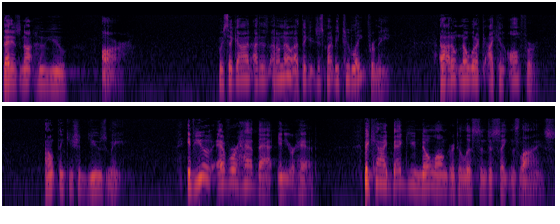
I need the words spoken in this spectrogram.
That is not who you are. We say, God, I, just, I don't know. I think it just might be too late for me. I don't know what I, I can offer. I don't think you should use me. If you have ever had that in your head, then can I beg you no longer to listen to Satan's lies?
